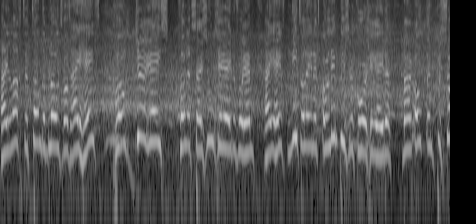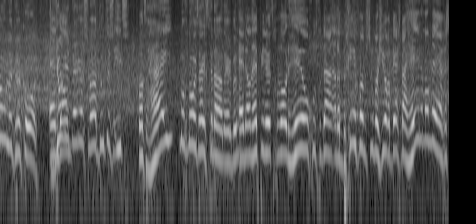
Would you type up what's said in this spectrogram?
Hij lacht de tanden bloot. Want hij heeft gewoon de race van het seizoen gereden voor hem. Hij heeft niet alleen het Olympisch record gereden... maar ook een persoonlijk record. En Jorrit dan- Bergsma doet dus iets wat hij nog nooit heeft gedaan, Erben. En dan heb je het gewoon heel goed gedaan. Aan het begin van het seizoen was Jorrit Bergsma helemaal nergens.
